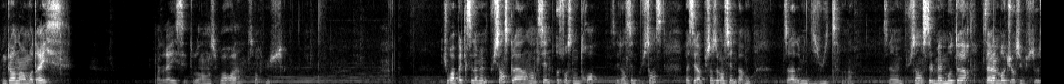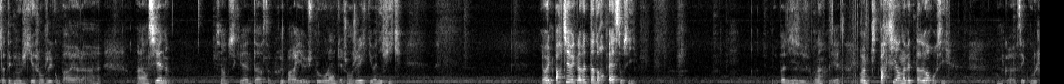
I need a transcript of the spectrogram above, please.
Donc là, on est en mode race. C'est tout le sport, là. Sport plus. Je vous rappelle que c'est la même puissance que l'ancienne E63. C'est l'ancienne puissance. Enfin, c'est la puissance de l'ancienne, pardon. C'est la 2018. Voilà. C'est la même puissance, c'est le même moteur. C'est la même voiture, c'est juste sa technologie qui a changé comparé à la à l'ancienne. Sinon, tout ce qui est à l'intérieur, c'est à peu près pareil. Il y a juste le volant qui a changé, qui est magnifique. Il y aura une partie avec la Ventador S aussi. Je pas dit, voilà. Il y aura une petite partie en Aventador aussi. Donc euh, c'est cool.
